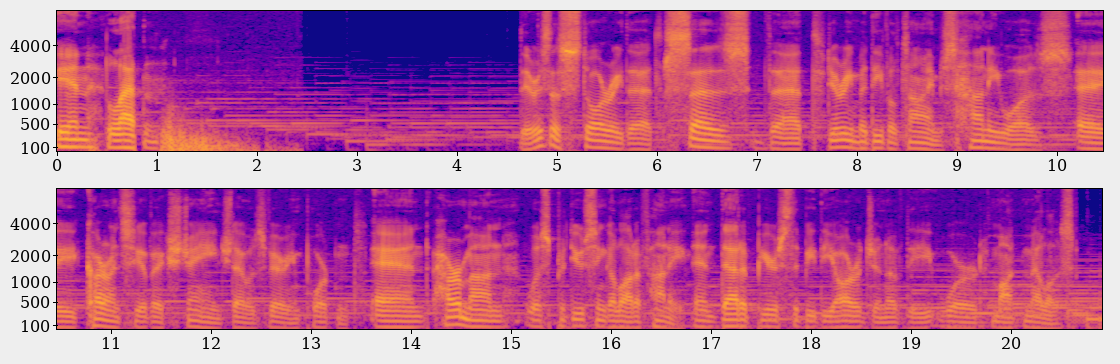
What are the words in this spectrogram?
in Latin. There is a story that says that during medieval times, honey was a currency of exchange that was very important. And Herman was producing a lot of honey, and that appears to be the origin of the word Montmellis.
